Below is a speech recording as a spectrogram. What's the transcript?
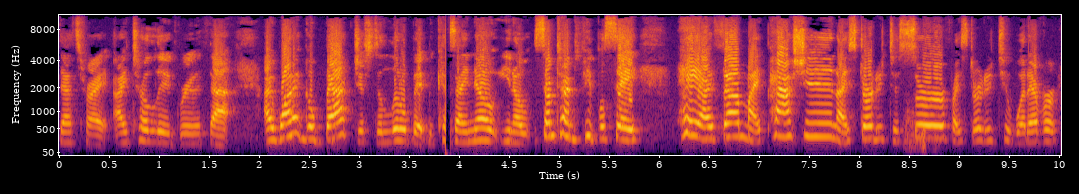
That's right. I totally agree with that. I want to go back just a little bit because I know, you know, sometimes people say, hey, I found my passion. I started to surf. I started to whatever.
